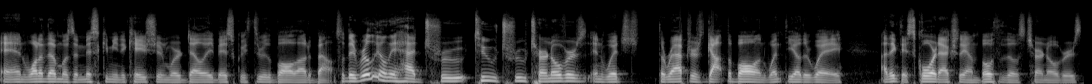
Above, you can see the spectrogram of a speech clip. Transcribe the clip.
and one of them was a miscommunication where Delly basically threw the ball out of bounds. So they really only had true two true turnovers in which the Raptors got the ball and went the other way. I think they scored actually on both of those turnovers,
